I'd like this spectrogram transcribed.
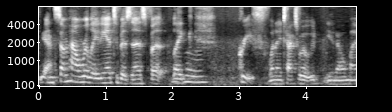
yeah. and somehow relating it to business. But like mm-hmm grief when I talked about you know my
